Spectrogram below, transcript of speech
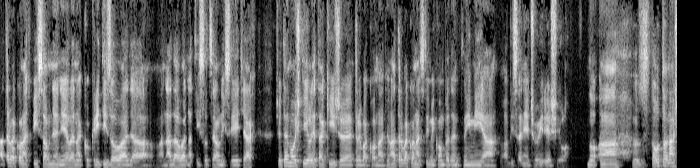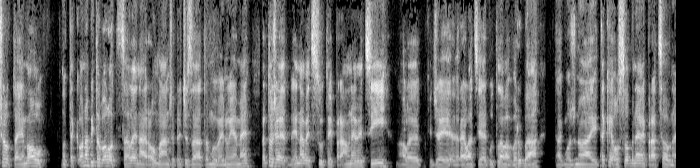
A treba konať písomne, nie len ako kritizovať a, a nadávať na tých sociálnych sieťach. Čiže ten môj štýl je taký, že treba konať. No a treba konať s tými kompetentnými a aby sa niečo vyriešilo. No a s touto našou témou No tak ono by to bolo celé na román, že prečo sa tomu venujeme. Pretože jedna vec sú tie právne veci, ale keďže je relácia aj butlava vrba, tak možno aj také osobné, aj pracovné.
